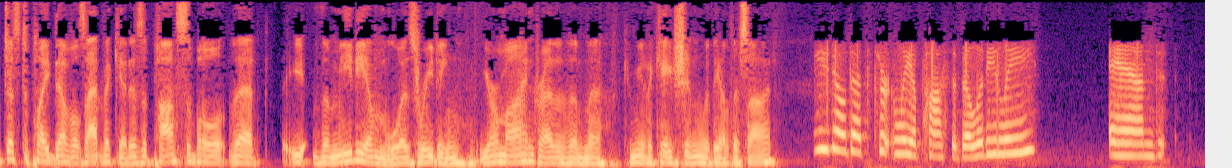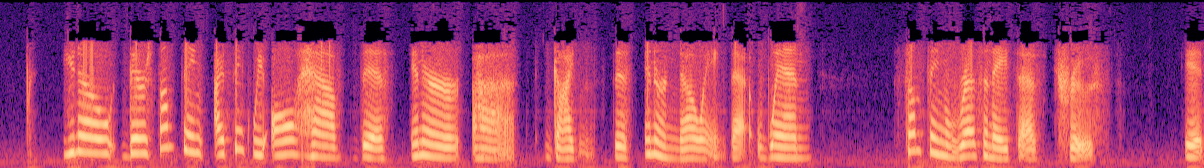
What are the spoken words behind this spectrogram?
just to play devil's advocate, is it possible that the medium was reading your mind rather than the communication with the other side? You know, that's certainly a possibility, Lee. And, you know, there's something, I think we all have this inner uh, guidance, this inner knowing that when something resonates as truth, it,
